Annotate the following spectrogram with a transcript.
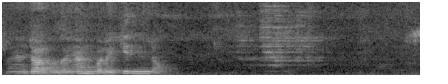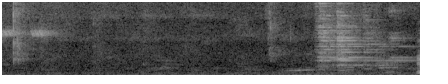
พอจะจ่อยผมก็ยังบ่ได้กินดอก น้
